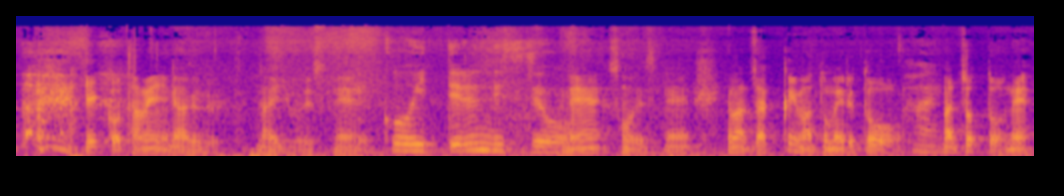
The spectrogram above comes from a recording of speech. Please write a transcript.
結構ためになる内容ですね。結構言ってるんですよ、ね、そうですね、でまあ、ざっくりまとめると、はい。まあ、ちょっとね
